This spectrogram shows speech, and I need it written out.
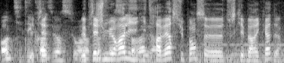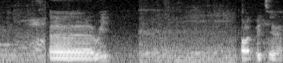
Oh, un petit écraseur sur un Le piège mural, il, hein. traverse, tu penses, euh, tout ce qui est barricade? Euh, oui. Dans la pété, ouais.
